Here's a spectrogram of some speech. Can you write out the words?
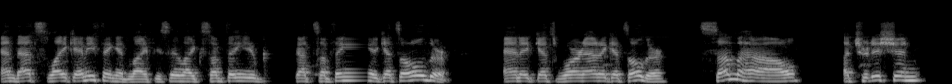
And that's like anything in life. You say like something you've got something, it gets older and it gets worn out, and it gets older. Somehow, a tradition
